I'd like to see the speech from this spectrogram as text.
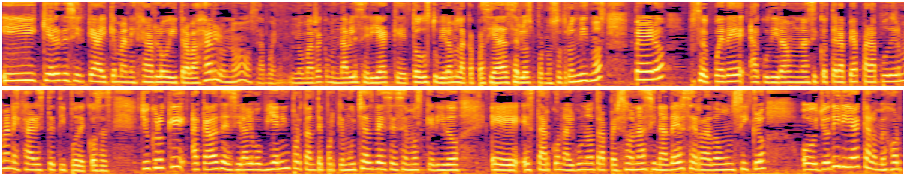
y quiere decir que hay que manejarlo y trabajarlo, ¿no? O sea, bueno, lo más recomendable sería que todos tuviéramos la capacidad de hacerlos por nosotros mismos, pero se puede acudir a una psicoterapia para poder manejar este tipo de cosas. Yo creo que acabas de decir algo bien importante porque muchas veces hemos querido eh, estar con alguna otra persona sin haber cerrado un ciclo o yo diría que a lo mejor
